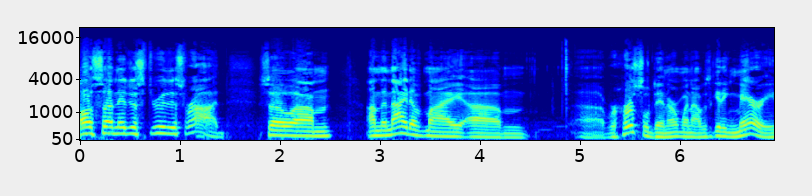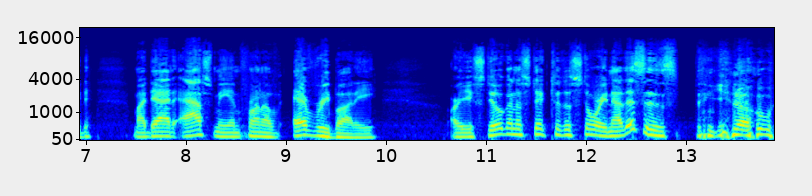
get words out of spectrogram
all of a sudden they just threw this rod. So um, on the night of my um, uh, rehearsal dinner when I was getting married, my dad asked me in front of everybody, "Are you still going to stick to the story?" Now this is, you know,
